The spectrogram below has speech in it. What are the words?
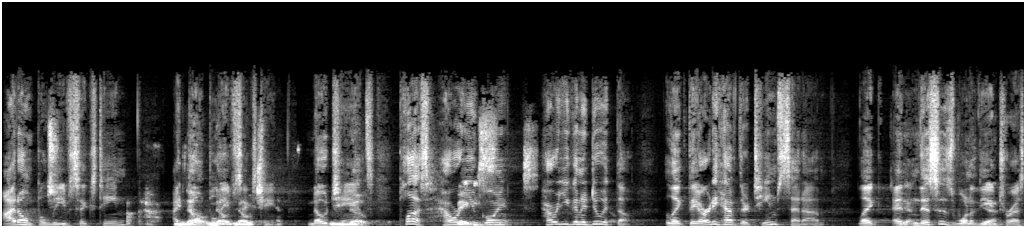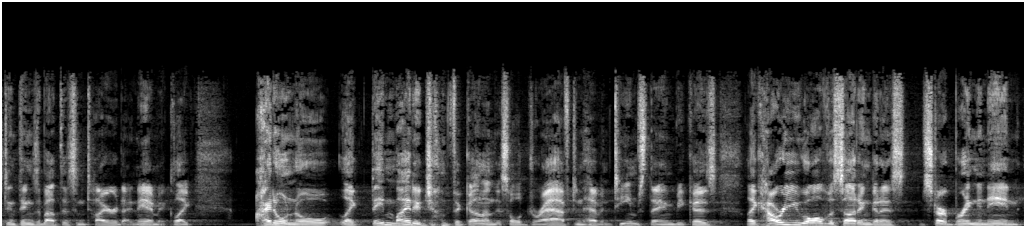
I don't believe 16. I no, don't believe no, 16. No chance. No chance. Plus, how are Maybe you going? Six. How are you going to do it though? Like they already have their team set up. Like, and, yeah. this is one of the yeah. interesting things about this entire dynamic. Like, I don't know, like they might have jumped the gun on this whole draft and having teams thing because, like, how are you all of a sudden going to start bringing in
